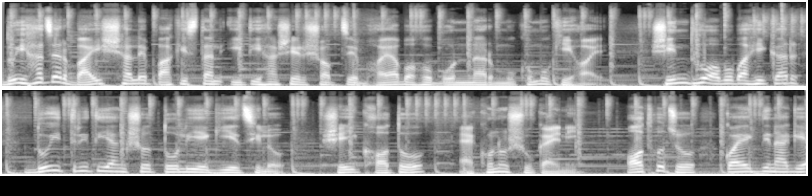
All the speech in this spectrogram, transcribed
দুই হাজার বাইশ সালে পাকিস্তান ইতিহাসের সবচেয়ে ভয়াবহ বন্যার মুখোমুখি হয়। সিন্ধু অববাহিকার দুই তৃতীয়াংশ তলিয়ে গিয়েছিল সেই ক্ষত এখনও শুকায়নি। অথচ কয়েকদিন আগে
